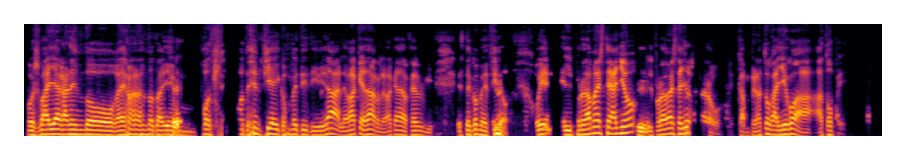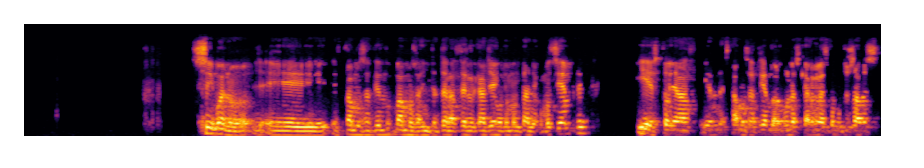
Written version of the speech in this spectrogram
pues vaya ganando, vaya ganando también potencia y competitividad. Le va a quedar, le va a quedar Herbie, estoy convencido. Oye, el programa de este año, el programa de este año es claro, el campeonato gallego a, tope. Sí, bueno, eh, estamos haciendo, vamos a intentar hacer el gallego de montaña como siempre y estoy haciendo, estamos haciendo algunas carreras, como tú sabes,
